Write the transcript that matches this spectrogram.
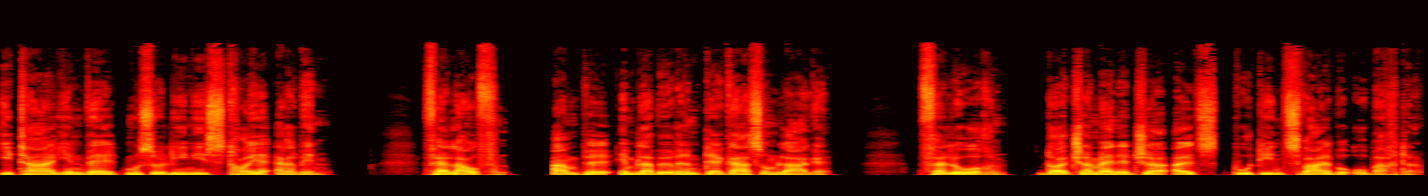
Italien wählt Mussolinis treue Erbin. Verlaufen, Ampel im Labyrinth der Gasumlage. Verloren, deutscher Manager als Putins Wahlbeobachter.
